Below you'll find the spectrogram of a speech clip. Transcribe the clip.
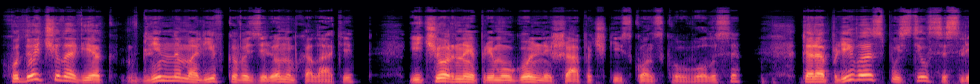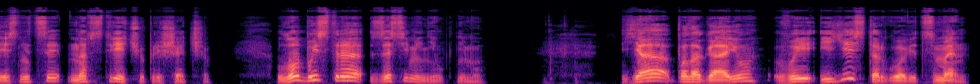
Худой человек в длинном оливково-зеленом халате и черной прямоугольной шапочке из конского волоса торопливо спустился с лестницы навстречу пришедшим. Ло быстро засеменил к нему. — Я полагаю, вы и есть торговец Мэн?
